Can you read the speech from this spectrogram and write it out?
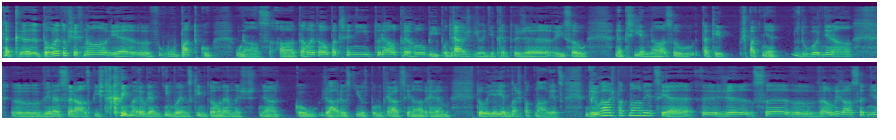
Tak eh, tohle to všechno je v úpadku u nás a tahle ta opatření to dál prohloubí, podráždí lidi, protože jsou nepříjemná, jsou taky špatně zdůvodněná, eh, vynesená spíš takovým arrogantním vojenským tónem, než nějak nějakou žádostí o spolupráci, návrhem. To je jedna špatná věc. Druhá špatná věc je, že se eh, velmi zásadně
